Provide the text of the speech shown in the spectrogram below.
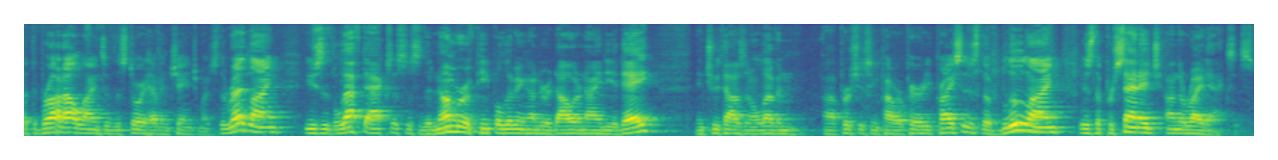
but the broad outlines of the story haven't changed much. The red line uses the left axis as the number of people living under $1.90 a day in 2011 uh, purchasing power parity prices. The blue line is the percentage on the right axis.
